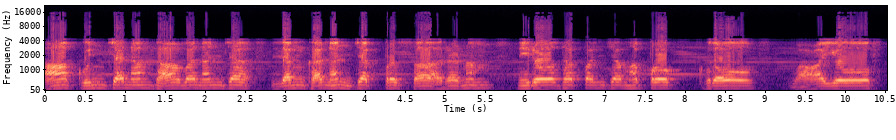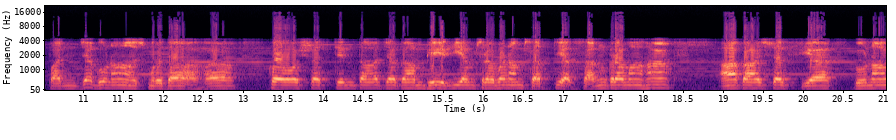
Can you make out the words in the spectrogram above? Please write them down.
आकुञ्चनं धावनं च लङ्घनं च प्रसारणं। निरोधपञ्चमप्रोक्तो वायोः पञ्चगुणा स्मृताः कोशश्चिन्ता च गाम्भीर्यं श्रवणं सत्यसङ्क्रमः आकाशस्य गुणाः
